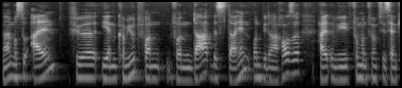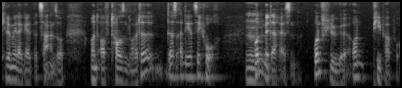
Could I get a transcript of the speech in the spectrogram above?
ne, musst du allen für ihren Commute von, von da bis dahin und wieder nach Hause halt irgendwie 55 Cent Kilometergeld bezahlen. So. Und auf 1000 Leute, das addiert sich hoch. Und Mittagessen und Flüge und Pipapo.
